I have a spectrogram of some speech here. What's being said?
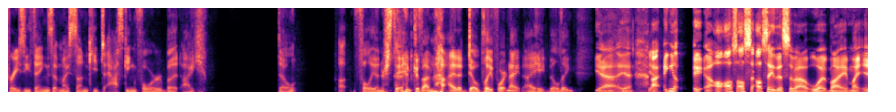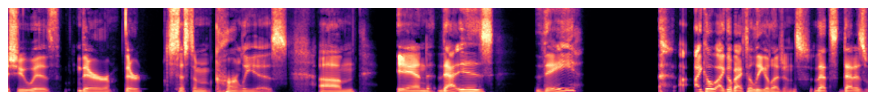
crazy things that my son keeps asking for, but I don't uh, fully understand because I'm not. I don't play Fortnite. I hate building. Yeah, Um, yeah. yeah. I, you know, I- I'll, I'll I'll I'll say this about what my my issue with their their system currently is, um, and that is they. I go I go back to League of Legends. That's that is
